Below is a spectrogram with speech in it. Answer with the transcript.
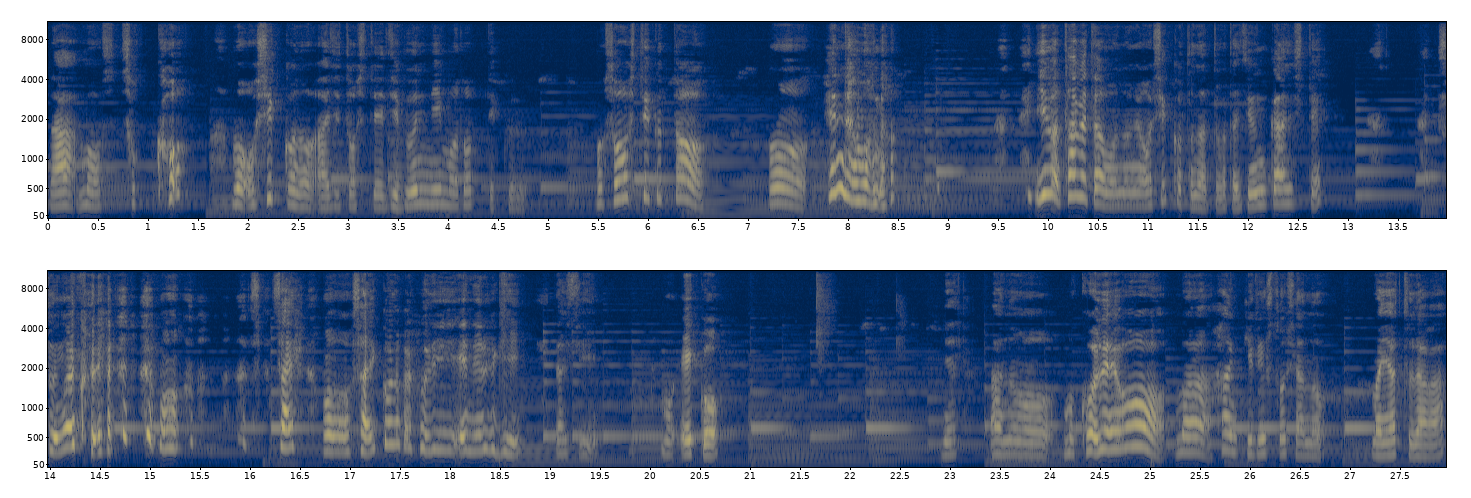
がもう速攻、もうおしっこの味として自分に戻ってくる。もうそうしていくと、もう変なもの 今食べたものがおしっことなってまた循環して、すごいこれ、もう、最、もう最高のこフリーエネルギーだし、もうエコ。ね、あの、もうこれを、まあ、反キリスト者の、まあ、奴らは、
